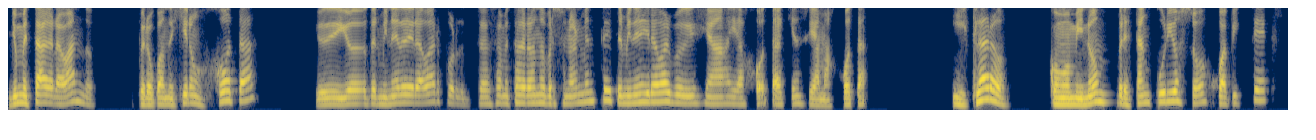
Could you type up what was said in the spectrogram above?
yo me estaba grabando, pero cuando dijeron J, yo, yo terminé de grabar, por, o sea, me estaba grabando personalmente, terminé de grabar porque dije, ah, ya J, ¿quién se llama J? Y claro, como mi nombre es tan curioso, Tex,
